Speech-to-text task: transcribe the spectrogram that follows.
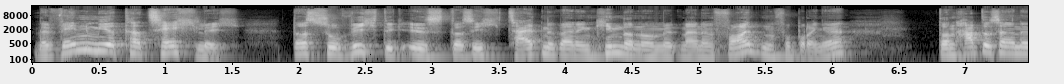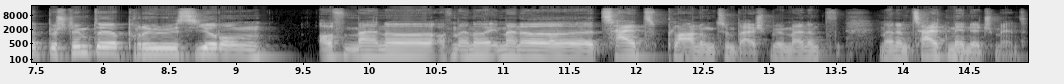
Weil wenn mir tatsächlich das so wichtig ist, dass ich Zeit mit meinen Kindern und mit meinen Freunden verbringe, dann hat das eine bestimmte Priorisierung auf meiner, auf meiner, in meiner Zeitplanung zum Beispiel, in meinem, in meinem Zeitmanagement.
